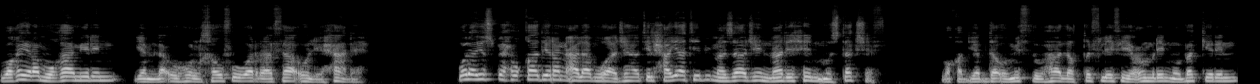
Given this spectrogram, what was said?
وغير مغامر يملأه الخوف والرثاء لحاله. ولا يصبح قادرا على مواجهة الحياة بمزاج مرح مستكشف. وقد يبدأ مثل هذا الطفل في عمر مبكر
